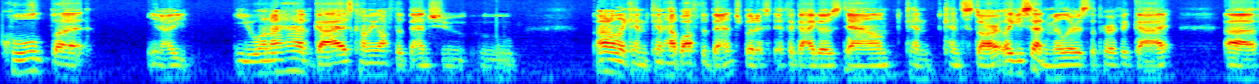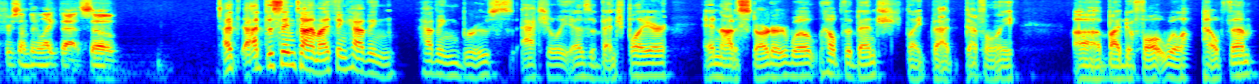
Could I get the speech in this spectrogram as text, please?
cool, but you know you, you want to have guys coming off the bench who who don't only can can help off the bench, but if, if a guy goes down, can can start. Like you said, Miller is the perfect guy uh, for something like that. So at at the same time, I think having having Bruce actually as a bench player and not a starter will help the bench. Like that definitely uh, by default will help them.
